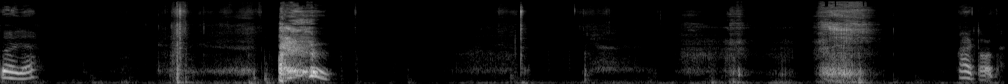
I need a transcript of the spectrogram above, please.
Böyle. Pardon.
